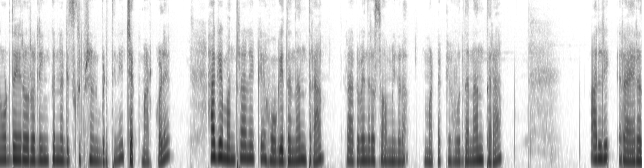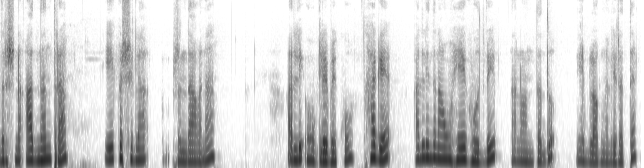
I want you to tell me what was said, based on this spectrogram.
ನೋಡದೇ ಇರೋರ ಲಿಂಕನ್ನು ಡಿಸ್ಕ್ರಿಪ್ಷನ್ ಬಿಡ್ತೀನಿ, ಚೆಕ್ ಮಾಡ್ಕೊಳ್ಳಿ. ಹಾಗೆ ಮಂತ್ರಾಲಯಕ್ಕೆ ಹೋಗಿದ ನಂತರ, ರಾಘವೇಂದ್ರ ಸ್ವಾಮಿಗಳ ಮಠಕ್ಕೆ ಹೋದ ನಂತರ, ಅಲ್ಲಿ ರಾಯರ ದರ್ಶನ ಆದ ನಂತರ ಏಕಶಿಲಾ ಬೃಂದಾವನ ಅಲ್ಲಿ ಹೋಗಲೇಬೇಕು. ಹಾಗೆ ಅಲ್ಲಿಂದ ನಾವು ಹೇಗೆ ಹೋದ್ವಿ ಅನ್ನೋವಂಥದ್ದು ಈ ಬ್ಲಾಗ್ನಲ್ಲಿರುತ್ತೆ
